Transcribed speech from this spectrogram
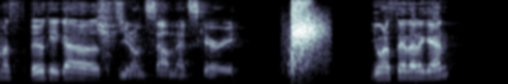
I'm a spooky ghost. You don't sound that scary. You want to say that again?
